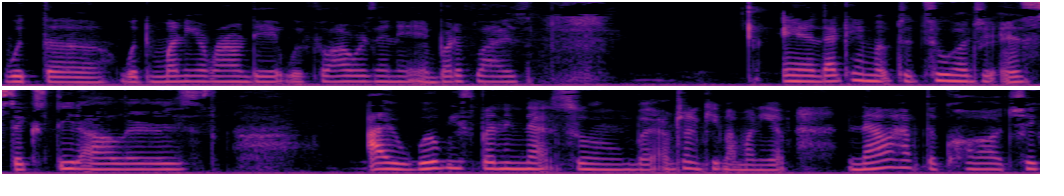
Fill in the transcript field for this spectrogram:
with the with money around it, with flowers in it and butterflies, and that came up to two hundred and sixty dollars. I will be spending that soon, but I'm trying to keep my money up. Now I have to call Chick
